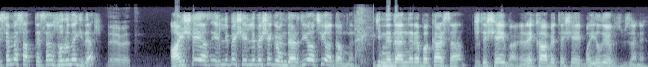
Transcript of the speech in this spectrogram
SMS at desen zoruna gider. Evet. Ayşe yaz 55-55'e gönder diyor atıyor adamlar. Peki nedenlere bakarsan işte şey var rekabete şey bayılıyoruz biz hani.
